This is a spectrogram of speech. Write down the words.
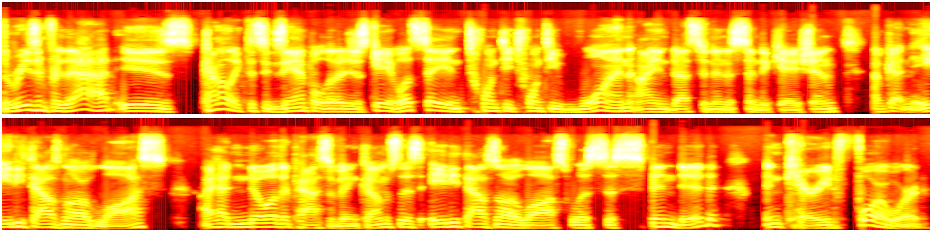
The reason for that is kind of like this example that I just gave. Let's say in 2021, I invested in a syndication. I've got an $80,000 loss. I had no other passive income. So this $80,000 loss was suspended and carried forward.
